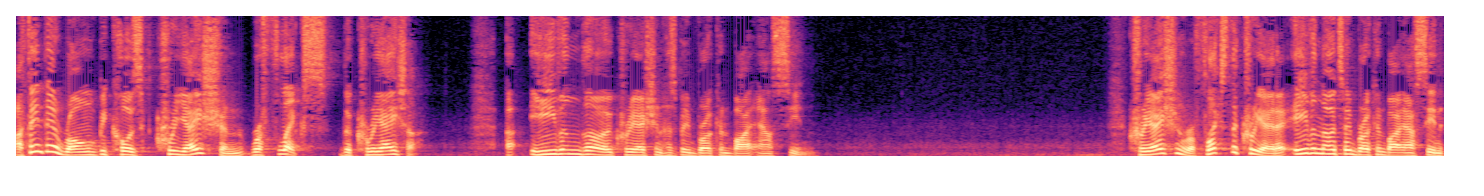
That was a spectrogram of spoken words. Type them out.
I think they're wrong because creation reflects the Creator, uh, even though creation has been broken by our sin. Creation reflects the Creator, even though it's been broken by our sin.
